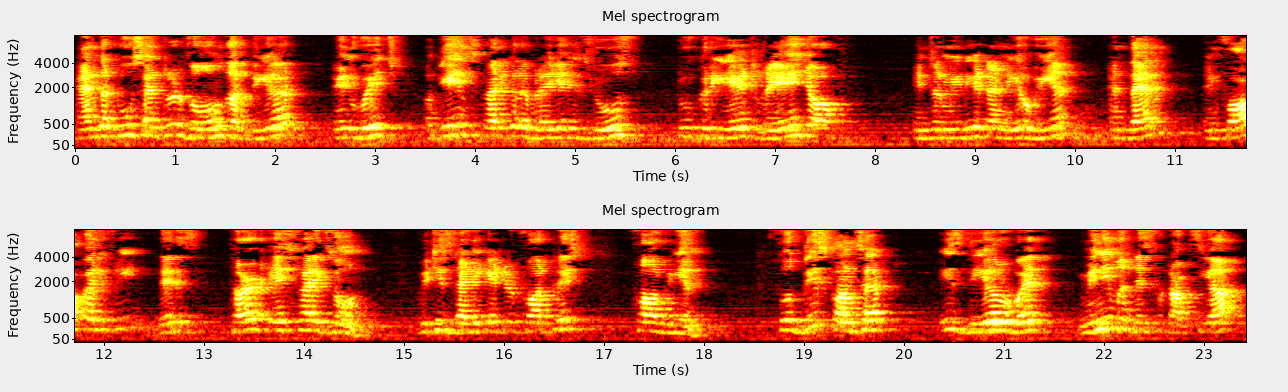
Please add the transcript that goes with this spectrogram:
And the two central zones are there in which again spherical aberration is used to create range of intermediate and near vision and then in far periphery there is third aspheric zone which is dedicated for crisp vision. So this concept is there with minimal dysphotopsia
